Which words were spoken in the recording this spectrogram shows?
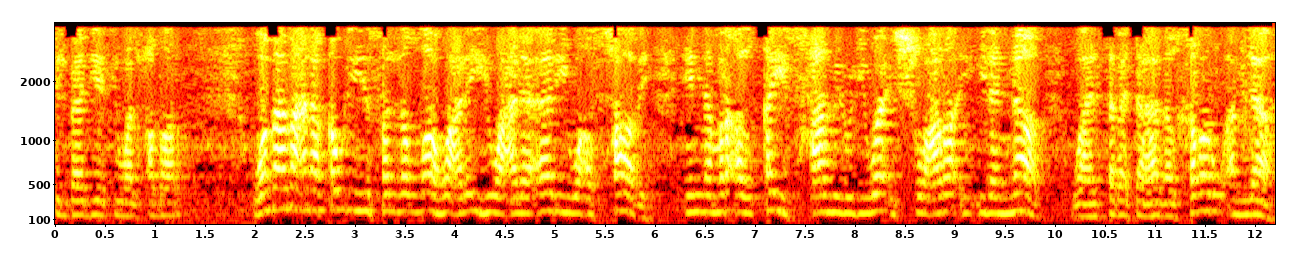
في البادية والحضر. وما معنى قوله صلى الله عليه وعلى آله وأصحابه إن امرأ القيس حامل لواء الشعراء إلى النار وهل ثبت هذا الخبر أم لا؟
